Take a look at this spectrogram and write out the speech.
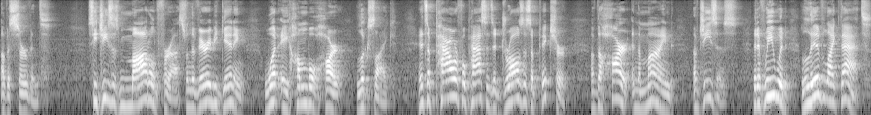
of a servant. See, Jesus modeled for us from the very beginning what a humble heart looks like. And it's a powerful passage that draws us a picture of the heart and the mind of Jesus. That if we would live like that,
